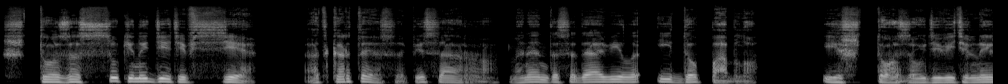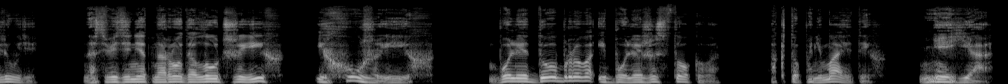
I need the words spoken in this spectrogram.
Что за сукины дети все? От Кортеса, Писарро, Менендеса де Авила и до Пабло. И что за удивительные люди? На свете нет народа лучше их и хуже их, более доброго и более жестокого. А кто понимает их? Не я.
